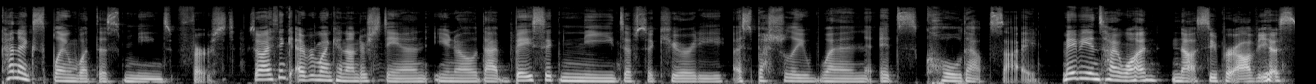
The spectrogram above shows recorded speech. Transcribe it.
kind of explain what this means first. So I think everyone can understand, you know, that basic needs of security, especially when it's cold outside. Maybe in Taiwan, not super obvious.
